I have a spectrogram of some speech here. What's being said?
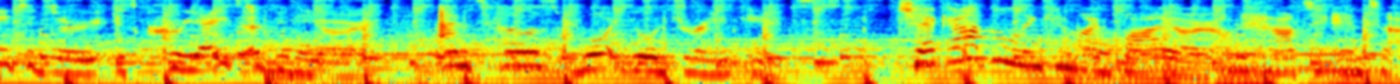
need to do is create a video and tell us what your dream is. Check out the link in my bio on how to enter.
